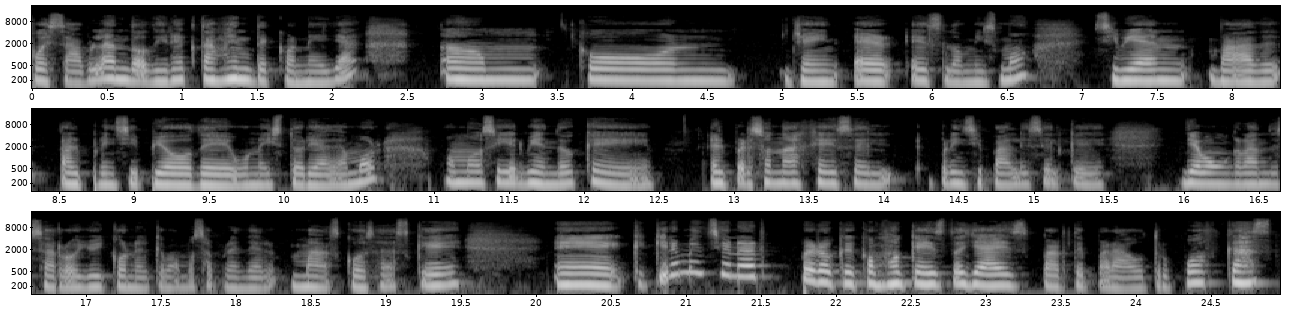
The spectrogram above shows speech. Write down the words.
pues hablando directamente con ella. con Jane Eyre es lo mismo. Si bien va al principio de una historia de amor, vamos a ir viendo que el personaje es el principal, es el que lleva un gran desarrollo y con el que vamos a aprender más cosas que, eh, que quiero mencionar, pero que como que esto ya es parte para otro podcast.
